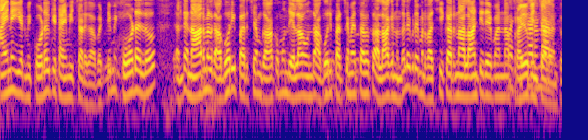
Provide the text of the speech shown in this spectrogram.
ఆయన ఇయ్యాడు. మీ కోడలికి టైం ఇచ్చాడు కాబట్టి మీ కోడలు అంటే నార్మల్గా అఘోరి పరిచయం కాకముందు ఎలా ఉందో అఘోరి పరిచయం అయిన తర్వాత అలాగే ఉందా లేకపోతే ఏమైనా వశీకరణ అలాంటిది ఏమన్నా ప్రయోగించాడు అంటూ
